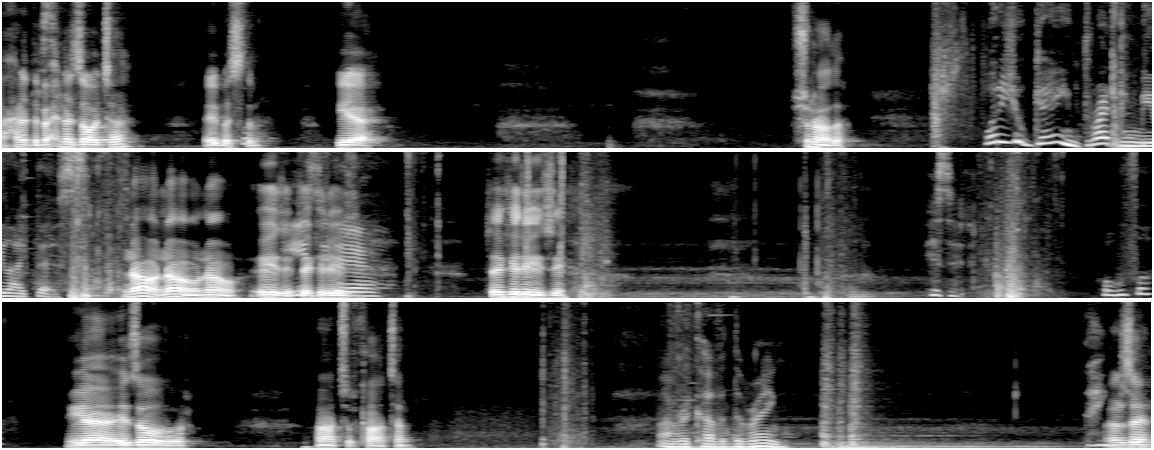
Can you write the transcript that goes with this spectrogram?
احنا ذبحنا زوجها اي بس ذبح يا شنو هذا؟ What do you gain threatening me like this? No, no, no. Easy, take it Easy easy. there. Take it easy. Is it over? Yeah, it's over. هات الخاتم. I recovered the ring. انزين.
